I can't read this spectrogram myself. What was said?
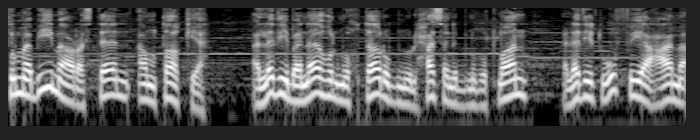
ثم بيمارستان أنطاكيا الذي بناه المختار بن الحسن بن بطلان الذي توفي عام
